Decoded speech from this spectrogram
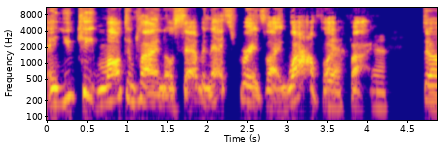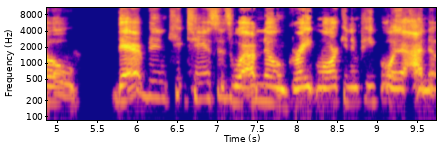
and you keep multiplying those seven, that spreads like wildfire. Yeah, yeah, so there have been chances where I've known great marketing people, and I know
